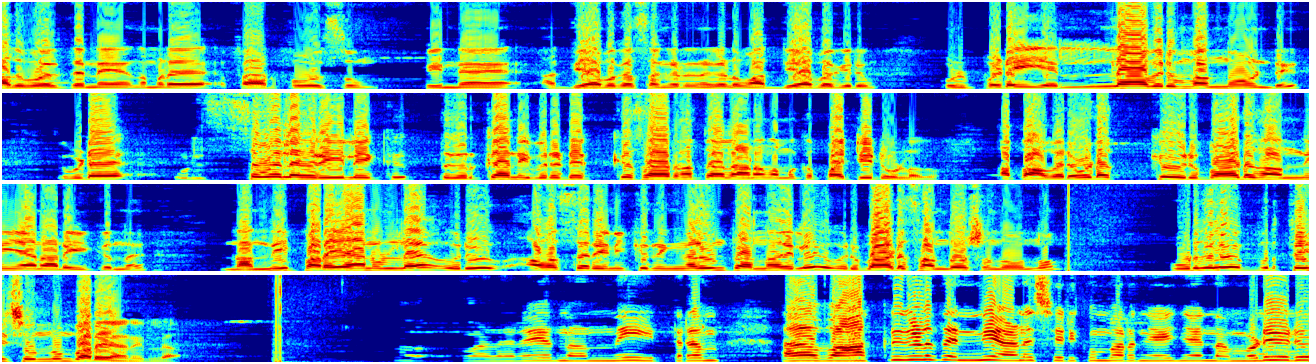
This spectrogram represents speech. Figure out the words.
അതുപോലെ തന്നെ നമ്മുടെ ഫയർഫോഴ്സും പിന്നെ അധ്യാപക സംഘടനകളും അധ്യാപകരും ഉൾപ്പെടെ എല്ലാവരും വന്നുകൊണ്ട് ഇവിടെ ഉത്സവ ലഹരിയിലേക്ക് തീർക്കാൻ ഇവരുടെയൊക്കെ സഹകരണത്താലാണ് നമുക്ക് പറ്റിയിട്ടുള്ളത്. അപ്പൊ അവരോടൊക്കെ ഒരുപാട് നന്ദി ഞാൻ അറിയിക്കുന്നു. നന്ദി പറയാനുള്ള ഒരു അവസരം എനിക്ക് നിങ്ങളും തന്നതിൽ ഒരുപാട് സന്തോഷം തോന്നുന്നു. കൂടുതൽ പ്രത്യേകിച്ചൊന്നും പറയാനില്ല. വളരെ നന്ദി. ഇത്തരം വാക്കുകൾ തന്നെയാണ് ശരിക്കും പറഞ്ഞു കഴിഞ്ഞാൽ നമ്മുടെ ഒരു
